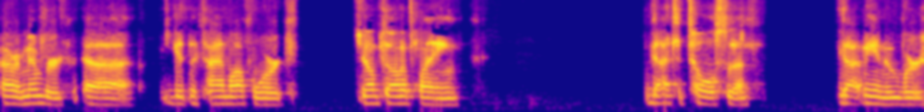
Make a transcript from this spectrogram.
I remember uh, getting the time off work, jumped on a plane, got to Tulsa, got me an Uber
